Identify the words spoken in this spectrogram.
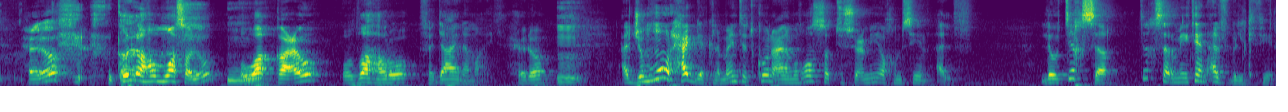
حلو؟ كلهم وصلوا ووقعوا وظهروا في داينامايت حلو؟ الجمهور حقك لما انت تكون على متوسط 950 ألف لو تخسر تخسر 200 ألف بالكثير.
